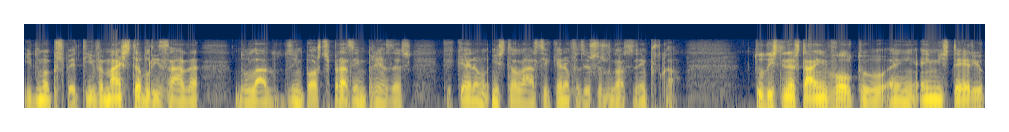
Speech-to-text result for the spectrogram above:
e de uma perspectiva mais estabilizada do lado dos impostos para as empresas que queiram instalar-se e queiram fazer os seus negócios em Portugal. Tudo isto ainda está envolto em, em mistério,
